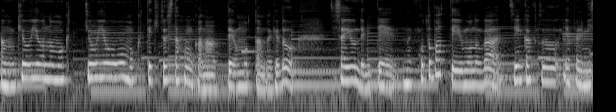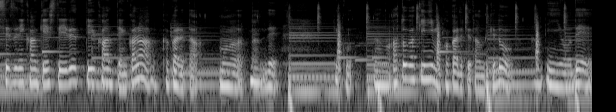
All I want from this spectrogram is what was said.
あの教養の目教養を目的とした本かなって思ったんだけど実際読んでみて言葉っていうものが人格とやっぱり密接に関係しているっていう観点から書かれたものだったんで、結構あの後書きにも書かれてたんだけど引用で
